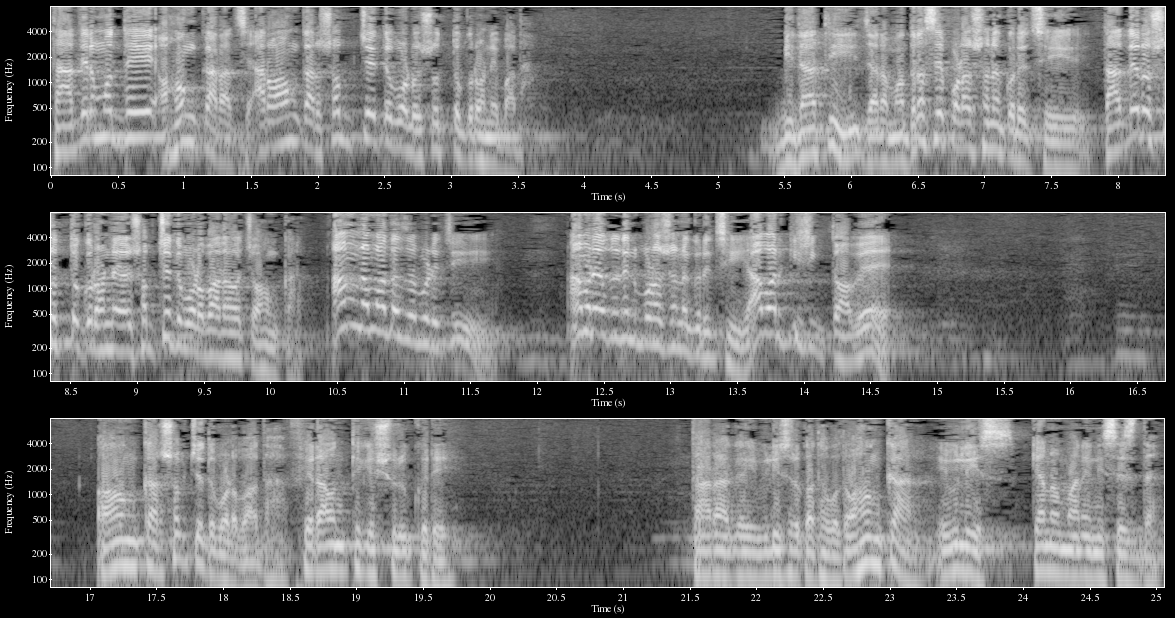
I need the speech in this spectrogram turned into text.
তাদের মধ্যে অহংকার আছে। আর অহংকার সবচেয়ে বড় সত্য গ্রহণে বাধা। বিদাতি যারা মাদ্রাসে পড়াশোনা করেছে, তাদেরও সত্য গ্রহণের সবচেয়ে বড় বাধা হচ্ছে অহংকার। আমরা মাদ্রাসে পড়েছি। আমরা এতদিন পড়াশোনা করেছি। আবার কি শিখতে হবে? অহংকার সবচেয়ে বড় বাধা। ফেরাউন থেকে শুরু করে তার আগে ইবলিসের কথা বলতো, অহংকার, ইবলিস, কেন মানেনি সেজদা?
